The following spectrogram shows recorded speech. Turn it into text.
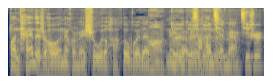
换胎的时候那会儿没失误的话，会不会在那个萨潘前面？其实。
